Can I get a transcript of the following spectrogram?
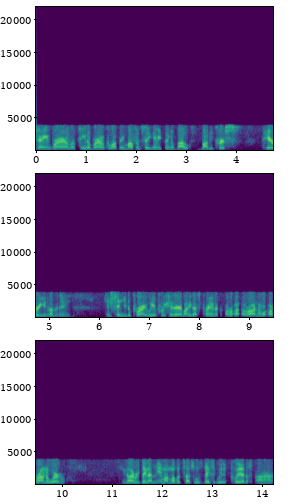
Shayne Brown or Tina Brown come out their mouth and say anything about Bobbi Kris, period, other than continue to pray. We appreciate everybody that's praying around the, around the world. You know, everything that me and my mother touched was basically to clear the uh,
